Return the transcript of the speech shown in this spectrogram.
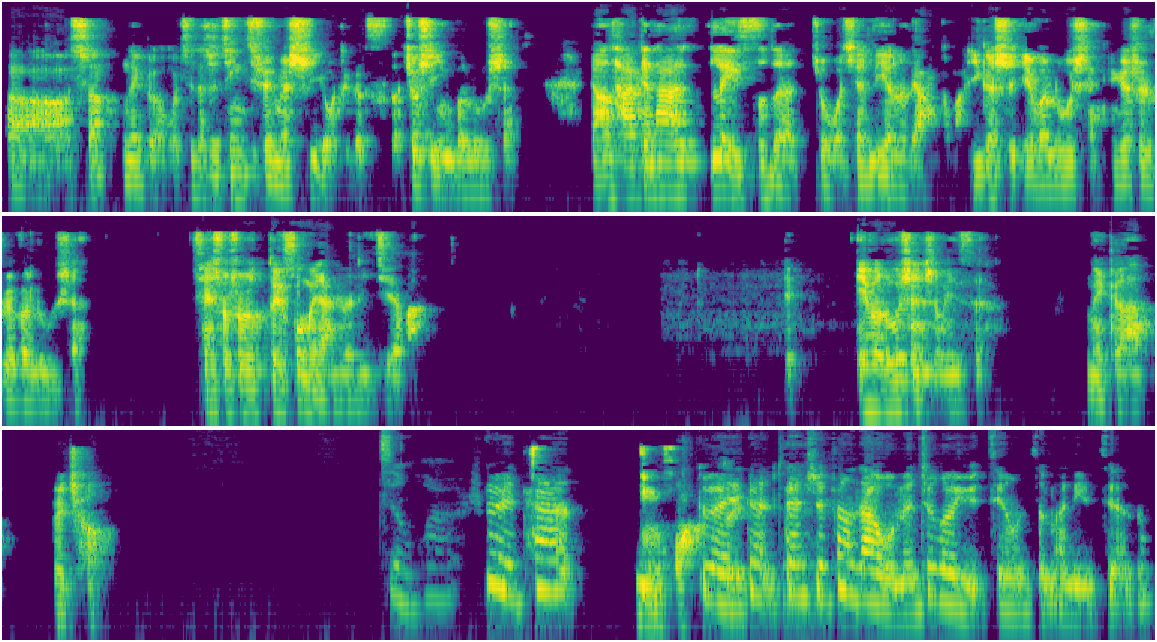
啊上那个我记得是经济学里面是有这个词的，就是 involution。然后它跟它类似的，就我先列了两个嘛，一个是 evolution，一个是 revolution。先说说对后面两个的理解吧。Evolution 什么意思？那个 Rachel。进化。对它。进化。对，但但是放到我们这个语境怎么理解呢？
